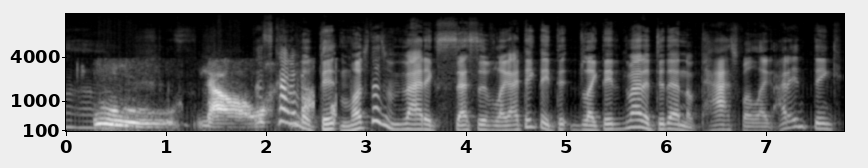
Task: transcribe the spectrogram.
uh, Ooh, no. that's kind of no. a bit much. That's mad excessive. Like I think they did, like they might have did that in the past, but like I didn't think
